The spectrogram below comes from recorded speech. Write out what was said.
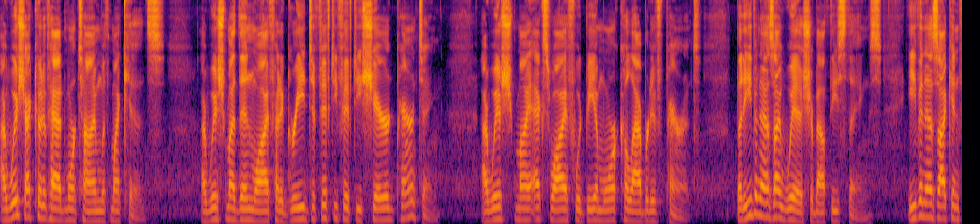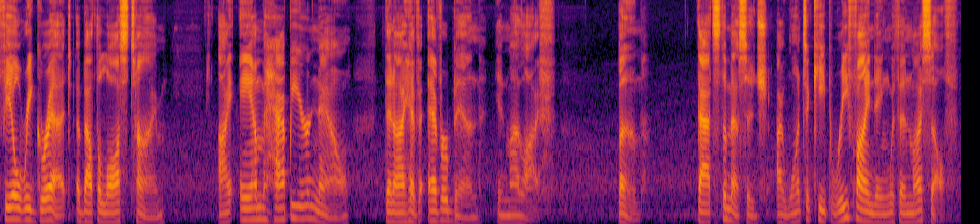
I wish I could have had more time with my kids. I wish my then wife had agreed to 50 50 shared parenting. I wish my ex wife would be a more collaborative parent. But even as I wish about these things, even as I can feel regret about the lost time, I am happier now than I have ever been in my life. Boom. That's the message I want to keep refinding within myself.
